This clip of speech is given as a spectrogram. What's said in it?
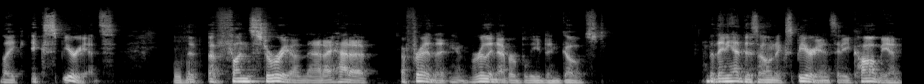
like experience. Mm-hmm. A, a, fun story on that I had a, a friend that really never believed in ghosts. But then he had this own experience and he called me. And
